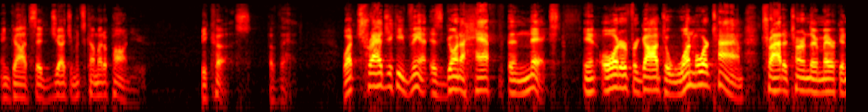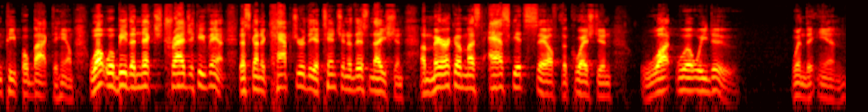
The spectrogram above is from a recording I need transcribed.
And God said, Judgment's coming upon you because of that. What tragic event is going to happen next in order for God to one more time try to turn the American people back to Him? What will be the next tragic event that's going to capture the attention of this nation? America must ask itself the question what will we do when the end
